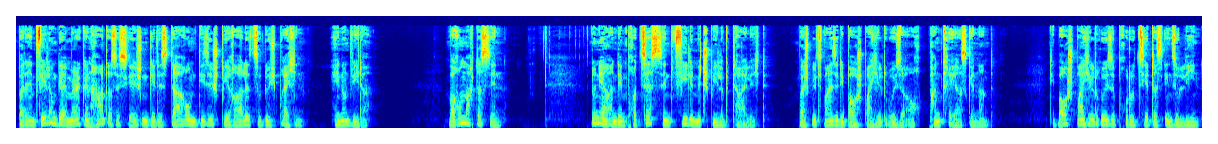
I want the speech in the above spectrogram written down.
Bei der Empfehlung der American Heart Association geht es darum, diese Spirale zu durchbrechen, hin und wieder. Warum macht das Sinn? Nun ja, an dem Prozess sind viele Mitspieler beteiligt, beispielsweise die Bauchspeicheldrüse, auch Pankreas genannt. Die Bauchspeicheldrüse produziert das Insulin,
